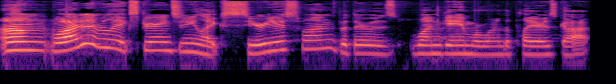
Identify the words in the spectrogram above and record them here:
Um, well, I didn't really experience any like serious ones, but there was one game where one of the players got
